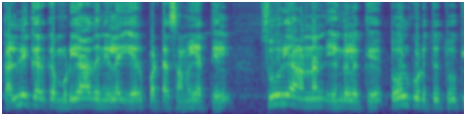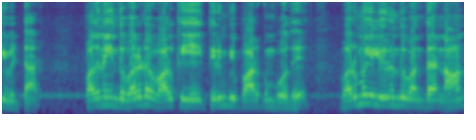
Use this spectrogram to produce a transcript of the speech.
கல்வி கற்க முடியாத நிலை ஏற்பட்ட சமயத்தில் சூர்யா அண்ணன் எங்களுக்கு தோள் கொடுத்து தூக்கிவிட்டார். பதினைந்து வருட வாழ்க்கையை திரும்பி பார்க்கும்போது வறுமையில் இருந்து வந்த நான்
